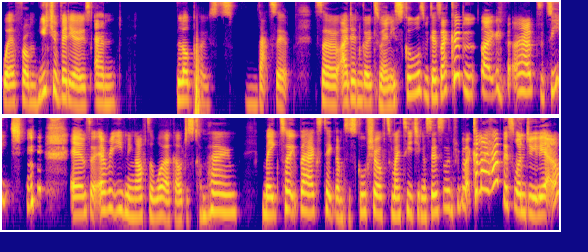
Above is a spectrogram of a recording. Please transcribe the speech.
were from YouTube videos and blog posts. That's it. So I didn't go to any schools because I couldn't, like, I had to teach. and so every evening after work, I would just come home, make tote bags, take them to school, show off to my teaching assistant. She'd be like, Can I have this one, Julia? I'm like,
